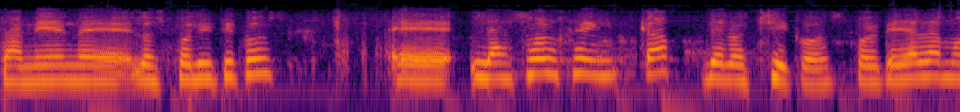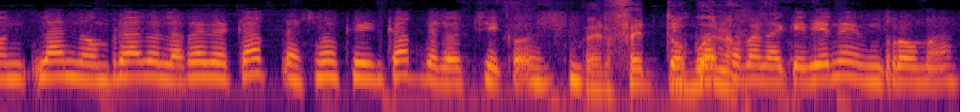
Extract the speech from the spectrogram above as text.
también eh, los políticos, eh, la Solheim Cup de los chicos, porque ya la, han nombrado la Red de Cup la Solheim Cup de los chicos. Perfecto, bueno. La semana que viene en Roma.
